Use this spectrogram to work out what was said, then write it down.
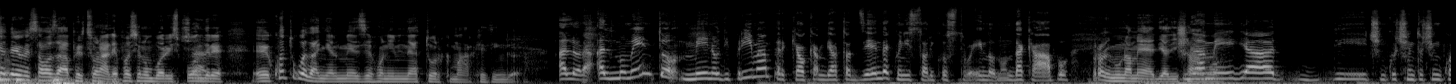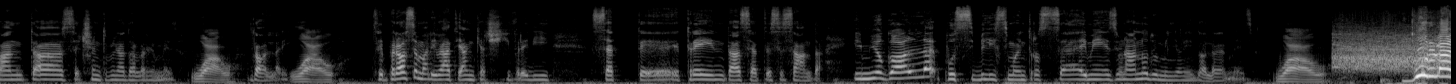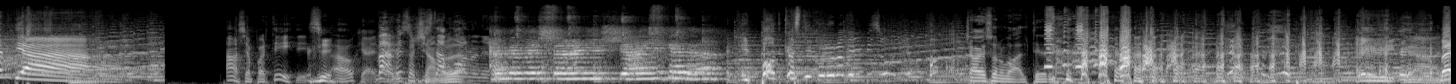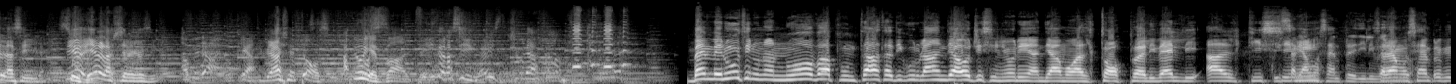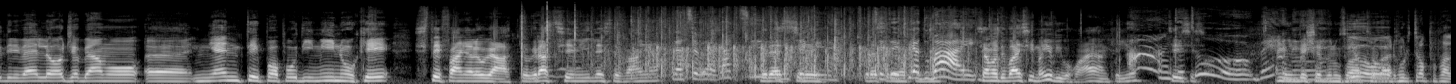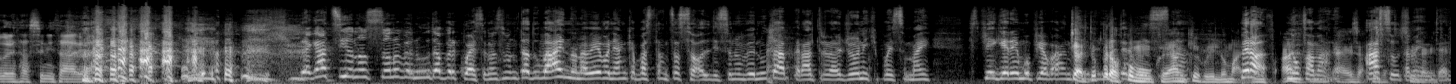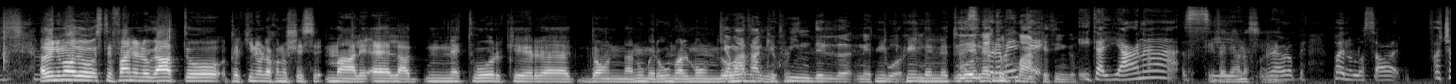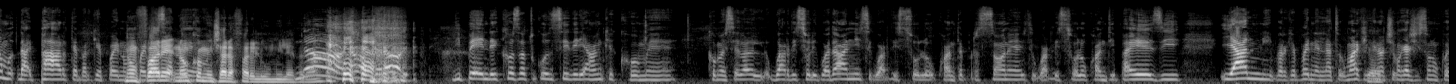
Chiedere questa cosa personale, poi se non vuoi rispondere, eh, quanto guadagni al mese con il network marketing? Allora, al momento meno di prima perché ho cambiato azienda e quindi sto ricostruendo, non da capo. Però in una media, diciamo. Una media di 550-600 mila dollari al mese. Wow. Dollari. Wow. Sì, però siamo arrivati anche a cifre di 7,30, 7,60. Il mio goal, possibilissimo entro 6 mesi, un anno, 2 milioni di dollari al mese. Wow. Gurulandia! Ah, siamo partiti? Sì. Ah, ok. Ma questo ci sta buono nel... Il podcast di cui non avevi bisogno. Ciao, io sono Walter. Bella sigla. Sì, io, io la lascerei così. Ah, beh, dai, ok. Ti piace? Tosi. Lui è Walter. Finita la sigla, hai visto? Ci voleva tanto. Benvenuti in una nuova puntata di Gurulandia. Oggi, signori, andiamo al top, livelli altissimi. Sì, saliamo sempre di livello. Saliamo sempre più di livello. Oggi abbiamo eh, niente poco di meno che Stefania Logatto. Grazie mille, Stefania. Grazie a voi ragazzi. Per felice essere, che per essere siete qui a Dubai. Siamo a Dubai, sì, ma io vivo qua, eh, anche io. Ah, anche Sì, tu, sì. bene. Invece è venuto a Io trovarmi. purtroppo pago le tasse in Italia. Ragazzi, io non sono venuta per questo. Quando sono venuta a Dubai non avevo neanche abbastanza soldi. Sono venuta per altre ragioni che poi semmai spiegheremo più avanti. Certo, però comunque anche quello male Però non fa, non fa male. Eh, esatto, assolutamente. esatto, Ad ogni modo, Stefania Logatto, per chi non la conoscesse male, è la networker eh, donna numero uno al mondo. Chiamata anche Queen del network. Queen del network. network marketing. Italiana, sì. Italiana, sì. europea. Poi non lo so. Facciamo, dai, parte perché poi non Non, puoi fare, non cominciare a fare l'umile, però. No, no, però dipende cosa tu consideri anche come, come se la- guardi solo i guadagni, se guardi solo quante persone, se guardi solo quanti paesi, gli anni, perché poi nel network marketing Certo. magari ci sono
